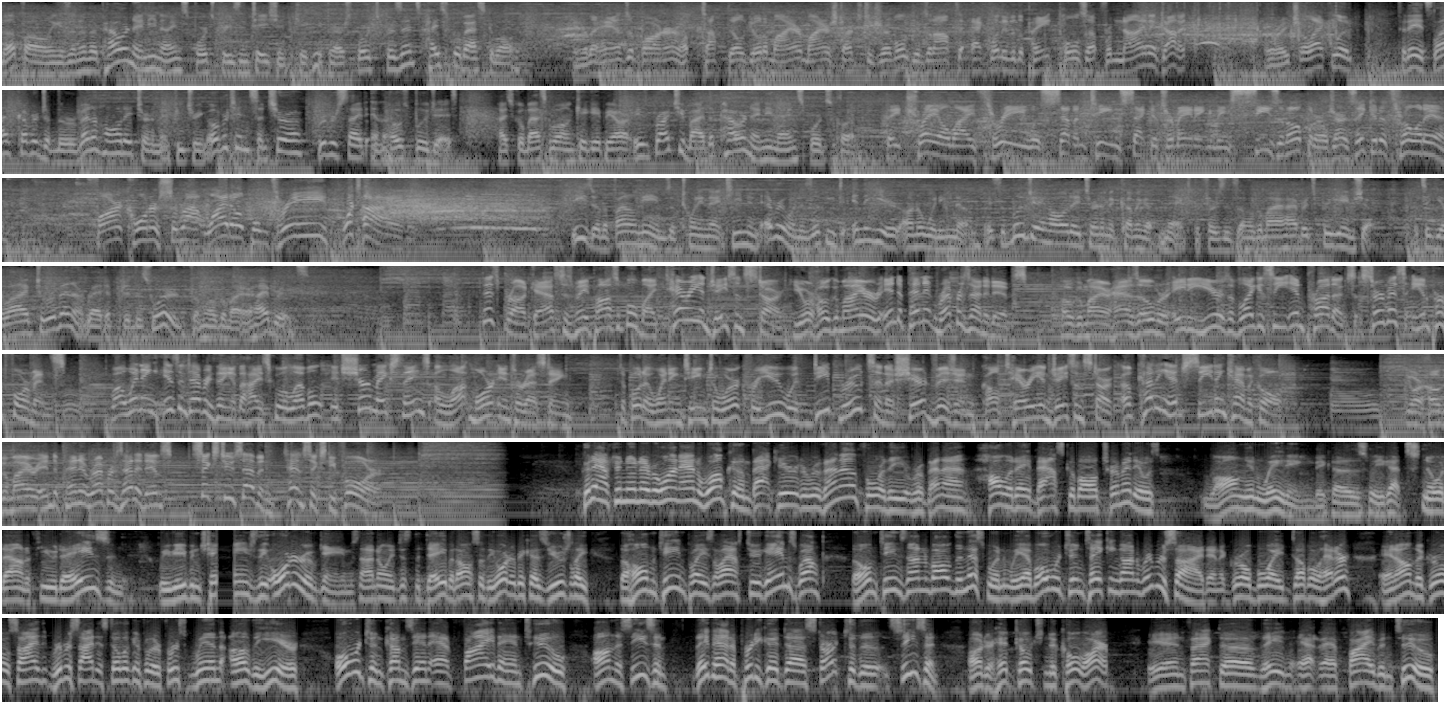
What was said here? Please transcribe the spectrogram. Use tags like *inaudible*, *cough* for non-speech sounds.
The following is another Power 99 sports presentation. KKPR Sports presents high school basketball. Into the hands of Barner. Up top, they'll go to Meyer. Meyer starts to dribble, gives it off to Eklund into the paint, pulls up from nine and got it. Rachel Eklund. Today it's live coverage of the Ravenna Holiday Tournament featuring Overton, Centura, Riverside, and the host Blue Jays. High school basketball on KKPR is brought to you by the Power 99 Sports Club. They trail by three with 17 seconds remaining. The season opener. Jarzinka to throw it in. Far corner, Surratt wide open three. We're tied. These are the final games of 2019, and everyone is looking to end the year on a winning note. It's the Blue Jay Holiday Tournament coming up next, but first it's the Hoegemeyer Hybrids pregame show. We'll take you live to Ravenna right after this word from Hoegemeyer Hybrids. This broadcast is made possible by Terry and Jason Stark, your Hoegemeyer independent representatives. Hoegemeyer has over 80 years of legacy in products, service, and performance. While winning isn't everything at the high school level, it sure makes things a lot more interesting. To put a winning team to work for you with deep roots and a shared vision, call Terry and Jason Stark of Cutting Edge Seed and Chemical. Your Hoegemeyer Independent Representatives, 627 1064. Good afternoon, everyone, and welcome back here to Ravenna for the Ravenna Holiday Basketball Tournament. It was long in waiting because we got snowed out a few days, and we've even changed the order of games, not only just the day, but also the order, because usually the home team plays the last two games. Well, the home team's not involved in this one. We have Overton taking on Riverside and a girl boy doubleheader. And on the girls' side, Riverside is still looking for their first win of the year. Overton comes in at 5 and 2 on the season. They've had a pretty good uh, start to the season under head coach Nicole Arp. In fact, uh, they at, at 5 and 2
